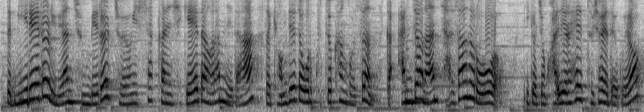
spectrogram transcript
근데 미래를 위한 준비를 조용히 시작하는 시기에 해당을 합니다. 그래서 경제적으로 구축한 것은 그러니까 안전한 자산으로 이거 좀 관리를 해 두셔야 되고요.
